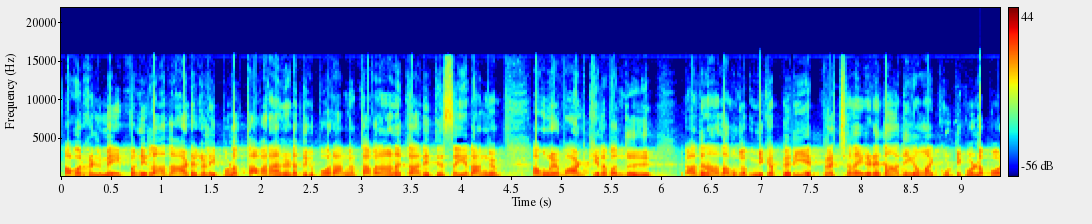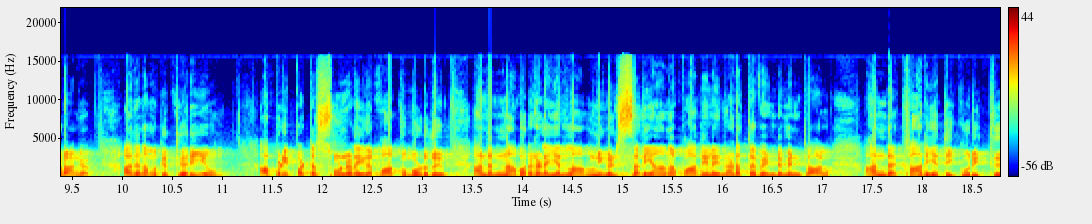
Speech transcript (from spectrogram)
அவர்கள் மேய்ப்பனில்லாத ஆடுகளைப் போல தவறான இடத்துக்கு போகிறாங்க தவறான காரியத்தை செய்கிறாங்க அவங்க வாழ்க்கையில் வந்து அதனால் அவங்க மிகப்பெரிய பிரச்சனைகளை தான் அதிகமாக கூட்டிக் கொள்ள போகிறாங்க அது நமக்கு தெரியும். அப்படிப்பட்ட சூழ்நிலையில பார்க்கும் பொழுது அந்த நபர்களை எல்லாம் நீங்கள் சரியான பாதையில் நடத்த வேண்டும் என்றால் அந்த காரியத்தை குறித்து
